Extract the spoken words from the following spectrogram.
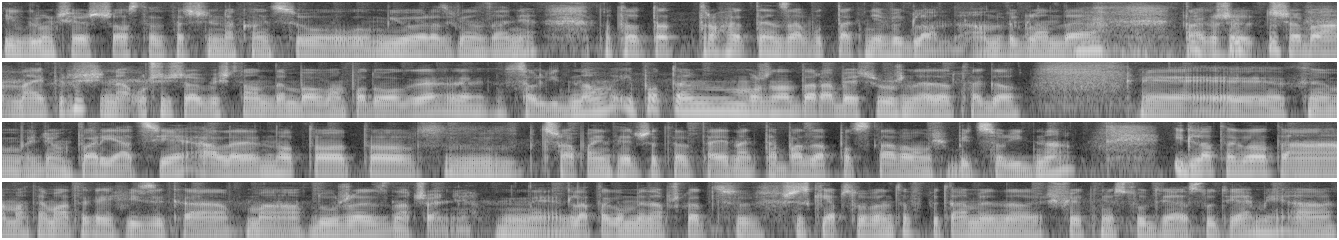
i w gruncie jeszcze ostatecznie na końcu miłe rozwiązanie, no to, to trochę ten zawód tak nie wygląda. On wygląda tak, że trzeba najpierw się nauczyć robić tą dębową podłogę solidną i potem można dorabiać różne do tego e, e wariacje, ale no to, to trzeba pamiętać, że ta, ta jednak ta baza podstawa musi być solidna i dlatego ta matematyka i fizyka ma duże znaczenie. Dlatego my na przykład wszystkich absolwentów pytamy, no świetnie studia studiami, a,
